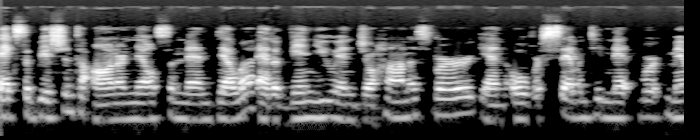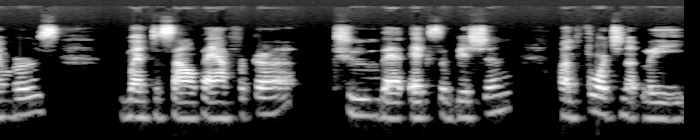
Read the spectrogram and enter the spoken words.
exhibition to honor Nelson Mandela at a venue in Johannesburg, and over 70 network members went to South Africa to that exhibition. Unfortunately,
